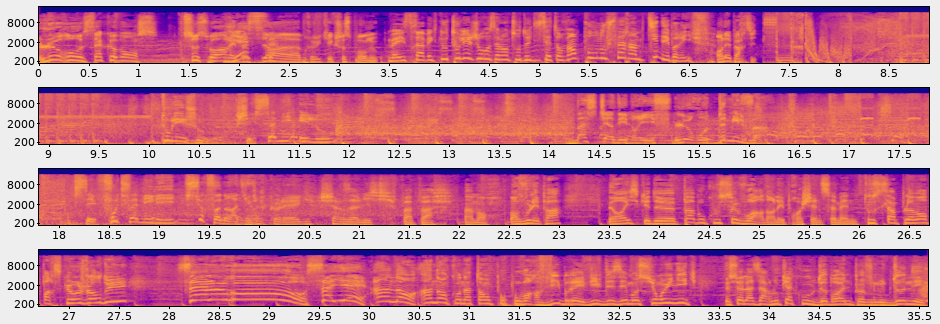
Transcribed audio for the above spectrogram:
L'Euro, ça commence ce soir et. Bastien a prévu quelque chose pour nous. Bah, il sera avec nous tous les jours aux alentours de 17h20 pour nous faire un petit débrief. On est parti. Tous les jours, chez Samy et Lou. Bastien débrief l'Euro 2020. C'est Foot Family sur Fun Radio. Chers collègues, chers amis, papa, maman, m'en voulez pas, mais on risque de pas beaucoup se voir dans les prochaines semaines. Tout simplement parce qu'aujourd'hui, c'est l'euro Ça y est, un an, un an qu'on attend pour pouvoir vibrer, vivre des émotions uniques que seul Lazare, Lukaku ou De Bruyne peuvent nous donner.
